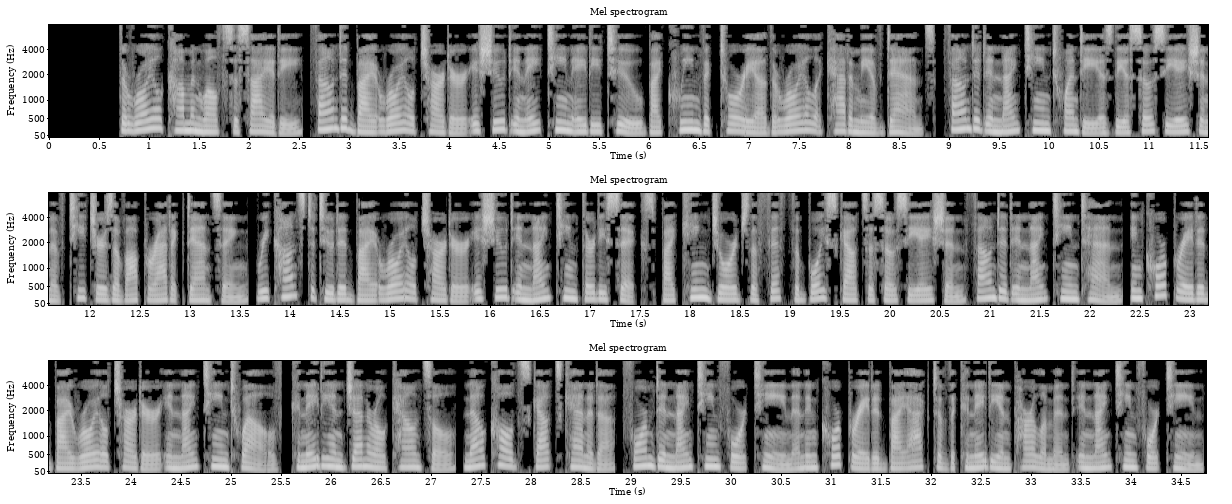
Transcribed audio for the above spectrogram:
The Royal Commonwealth Society, founded by a royal charter issued in 1882 by Queen Victoria The Royal Academy of Dance, founded in 1920 as the Association of Teachers of Operatic Dancing, reconstituted by a royal charter issued in 1936 by King George V The Boy Scouts Association founded in 1910, incorporated by royal charter in 1912, Canadian General Council, now called Scouts Canada, formed in 1914 and incorporated by Act of the Canadian Parliament in 1914.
